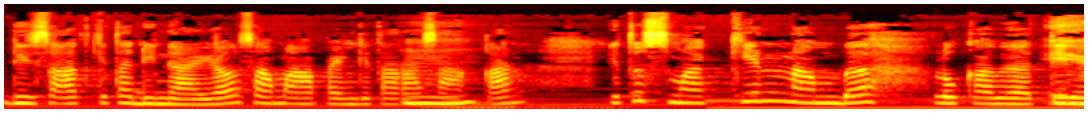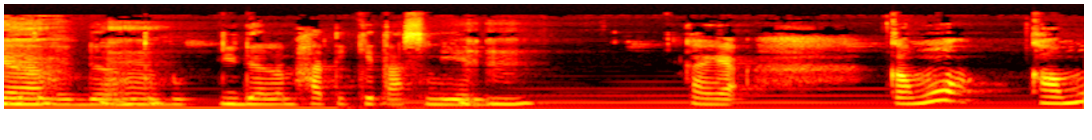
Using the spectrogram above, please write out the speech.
di saat kita denial sama apa yang kita rasakan mm. itu semakin nambah luka batin yeah. gitu di dalam mm. tubuh di dalam hati kita sendiri mm -hmm. kayak kamu kamu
